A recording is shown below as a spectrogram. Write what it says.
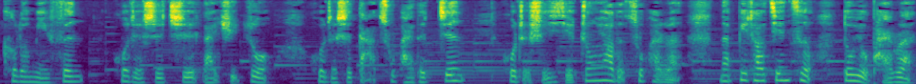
克罗米芬。或者是吃来去做，或者是打促排的针，或者是一些中药的促排卵，那 B 超监测都有排卵，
